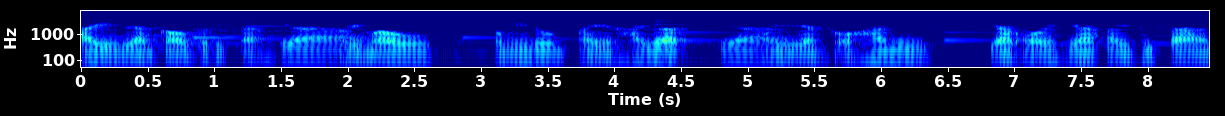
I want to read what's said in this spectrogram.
air yang kau berikan. Ya. Kami mau meminum air hayat, ya. air yang rohani, yang olehnya kami bisa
